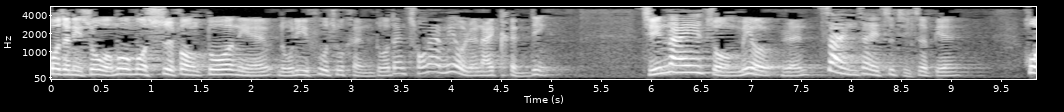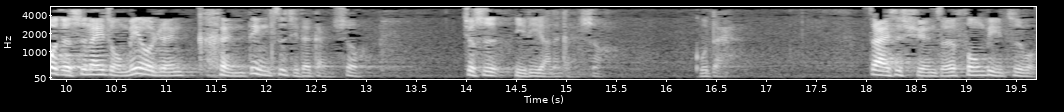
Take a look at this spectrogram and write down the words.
或者你说我默默侍奉多年，努力付出很多，但从来没有人来肯定。其实那一种没有人站在自己这边，或者是那一种没有人肯定自己的感受，就是以利亚的感受，孤单。再是选择封闭自我，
